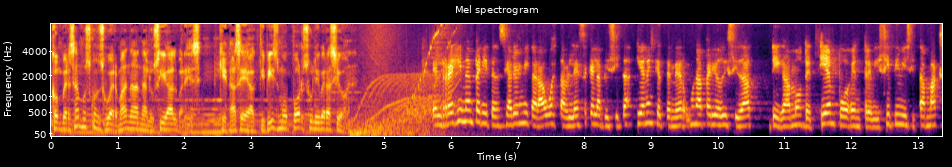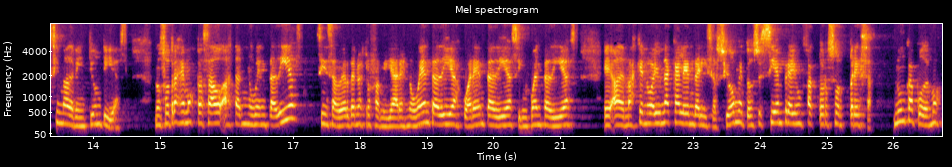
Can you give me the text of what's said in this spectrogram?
Conversamos con su hermana Ana Lucía Álvarez, quien hace activismo por su liberación. El régimen penitenciario en Nicaragua establece que las visitas tienen que tener una periodicidad, digamos, de tiempo entre visita y visita máxima de 21 días. Nosotras hemos pasado hasta 90 días sin saber de nuestros familiares, 90 días, 40 días, 50 días. Eh, además que no hay una calendarización, entonces siempre hay un factor sorpresa. Nunca podemos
